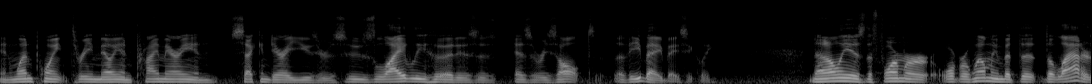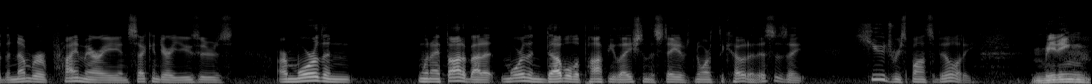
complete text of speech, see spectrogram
and 1.3 million primary and secondary users whose livelihood is as, as, a result of eBay, basically. Not only is the former overwhelming, but the, the latter, the number of primary and secondary users, are more than, when I thought about it, more than double the population of the state of North Dakota. This is a huge responsibility meeting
